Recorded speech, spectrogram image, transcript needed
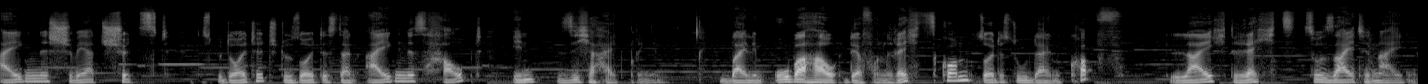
eigenes Schwert schützt. Das bedeutet, du solltest dein eigenes Haupt in Sicherheit bringen. Bei dem Oberhau, der von rechts kommt, solltest du deinen Kopf leicht rechts zur Seite neigen.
